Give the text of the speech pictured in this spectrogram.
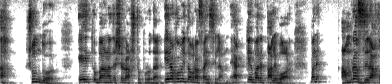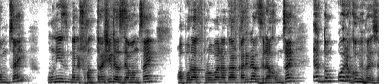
আহ, সুন্দর। এই তো বাংলাদেশের রাষ্ট্রপ্রধান। এরকমই তো আমরা চাইছিলাম। একেবারে তালেবর। মানে আমরা যেরকম চাই, উনি মানে সন্ত্রাসীরা যেমন চাই, অপরাধ প্রবণতাকারীরা যেরকম চাই, একদম ওই রকমই হয়েছে।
